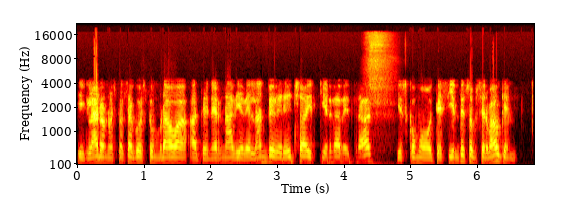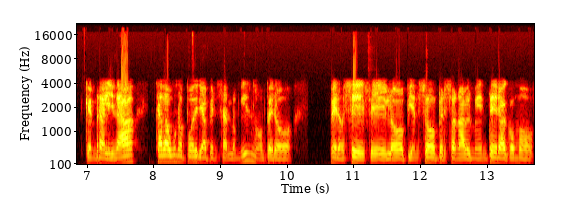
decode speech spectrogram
y claro, no estás acostumbrado a, a tener nadie delante, derecha, izquierda, detrás y es como te sientes observado que, que en realidad cada uno podría pensar lo mismo, pero pero sí, sí, lo pienso personalmente, era como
